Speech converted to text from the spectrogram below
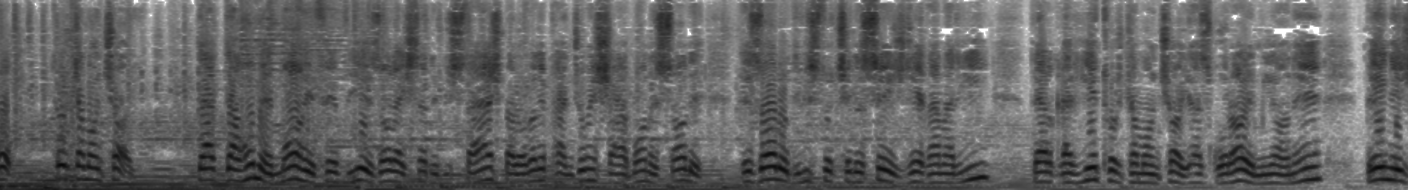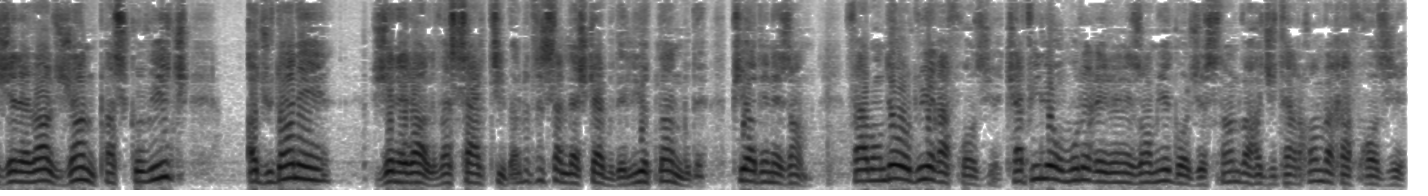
خب ترکمان چای در دهم ماه فوریه 1828 برابر پنجم شعبان سال 1243 هجری قمری در قریه ترکمانچای از قرار میانه بین ژنرال ژان پاسکوویچ آجودان ژنرال و سرتیب البته سلشکر بوده لیوتنان بوده پیاده نظام فرمانده اردوی قفقازیه کفیل امور غیر نظامی گرجستان و حاجی ترخان و قفقازیه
